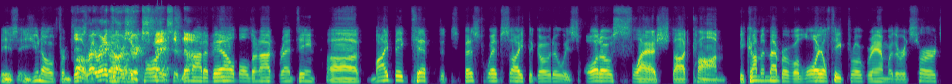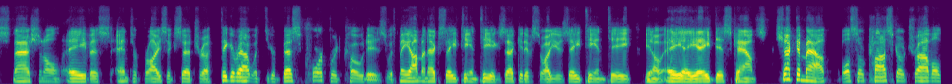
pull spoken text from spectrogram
is, is you know from oh right rental cars are expensive they're not available they're not renting. Uh my big tip the best website to go to is autoslash.com become a member of a loyalty program whether it's hertz national avis enterprise etc figure out what your best corporate code is. With me i'm an ex at&t executive so i use at&t you know aaa discounts. Check them out also, Costco Travel,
